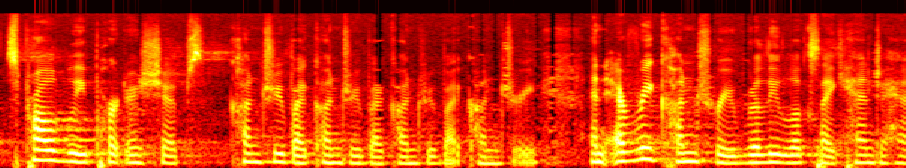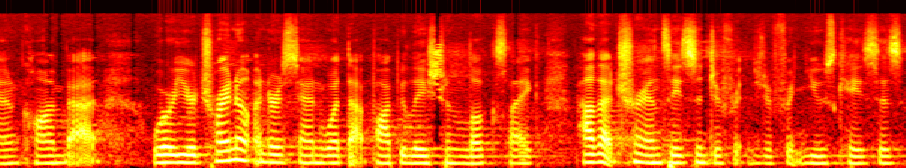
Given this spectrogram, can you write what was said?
It's probably partnerships country by country by country by country. And every country really looks like hand-to-hand combat, where you're trying to understand what that population looks like, how that translates in different, different use cases,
